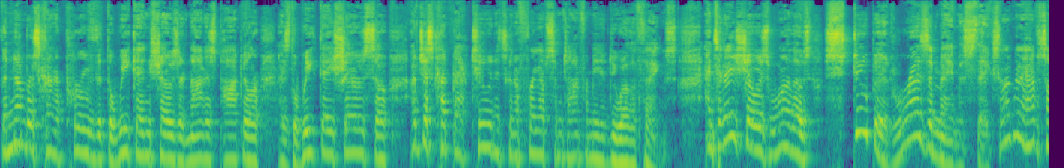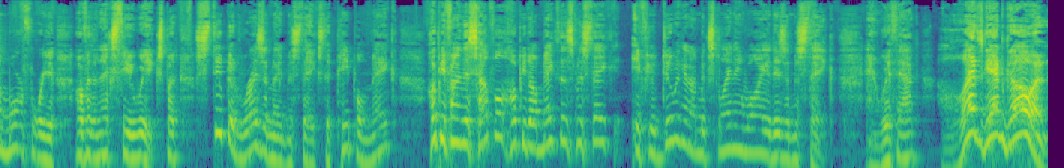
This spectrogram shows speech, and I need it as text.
The numbers kind of prove that the weekend shows are not as popular as the weekday shows, so I've just cut back two, and it's going to free up some time for me to do other things. And today's show is one of those stupid resume mistakes, and I'm going to have some more for you over the next few weeks, but stupid resume mistakes that people make Hope you find this helpful. Hope you don't make this mistake. If you're doing it, I'm explaining why it is a mistake. And with that, let's get going.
